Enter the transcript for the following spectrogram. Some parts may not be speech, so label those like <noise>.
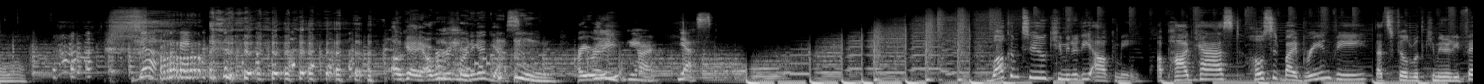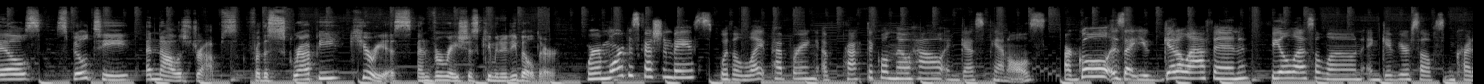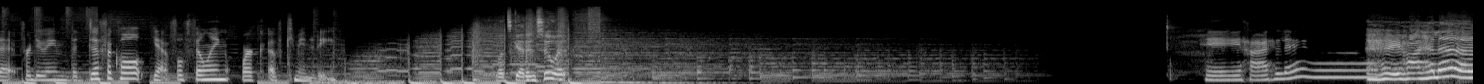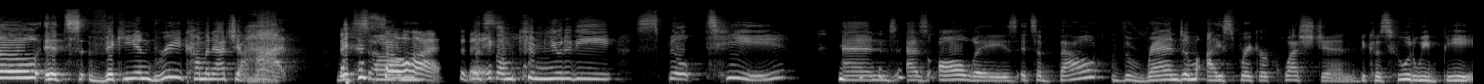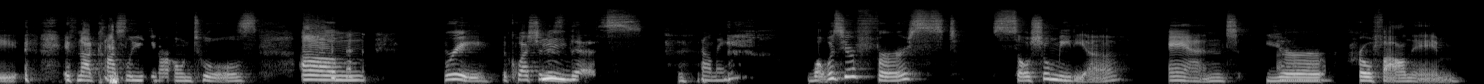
Oh well. <laughs> Yeah. <laughs> okay, are we recording it? Yes. <clears throat> Are you ready? We are. Yes. Welcome to Community Alchemy, a podcast hosted by Bri and V that's filled with community fails, spilled tea, and knowledge drops for the scrappy, curious, and voracious community builder. We're more discussion based with a light peppering of practical know how and guest panels. Our goal is that you get a laugh in, feel less alone, and give yourself some credit for doing the difficult yet fulfilling work of community. Let's get into it. Hey, hi, hello. Hey, hi, hello. It's Viki and Bri coming at you hot with It's some, so um, hot with some community spilt tea. And <laughs> as always, it's about the random icebreaker question because who would we be if not constantly using our own tools? Um, <laughs> Bri, the question is Hmm. this. Tell me. <laughs> What was your first social media and your Oh. profile name?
